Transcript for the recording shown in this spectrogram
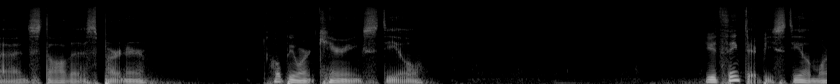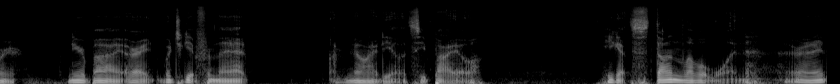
Uh, install this, partner. Hope you weren't carrying steel. You'd think there'd be steel more nearby. All right, what'd you get from that? I have no idea. Let's see bio. He got stun level one. All right.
